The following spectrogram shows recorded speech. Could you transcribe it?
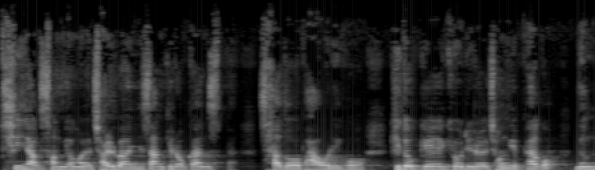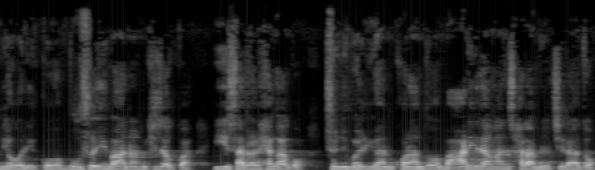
신약 성경을 절반 이상 기록한 사도 바울이고 기독교의 교리를 정립하고 능력을 입고 무수히 많은 기적과 이사를 행하고 주님을 위한 고난도 많이 당한 사람일지라도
